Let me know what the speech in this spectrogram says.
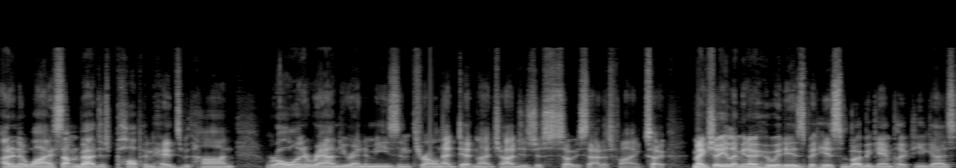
I don't know why. Something about just popping heads with Han, rolling around your enemies and throwing that detonite charge is just so satisfying. So make sure you let me know who it is. But here's some Boba gameplay for you guys,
